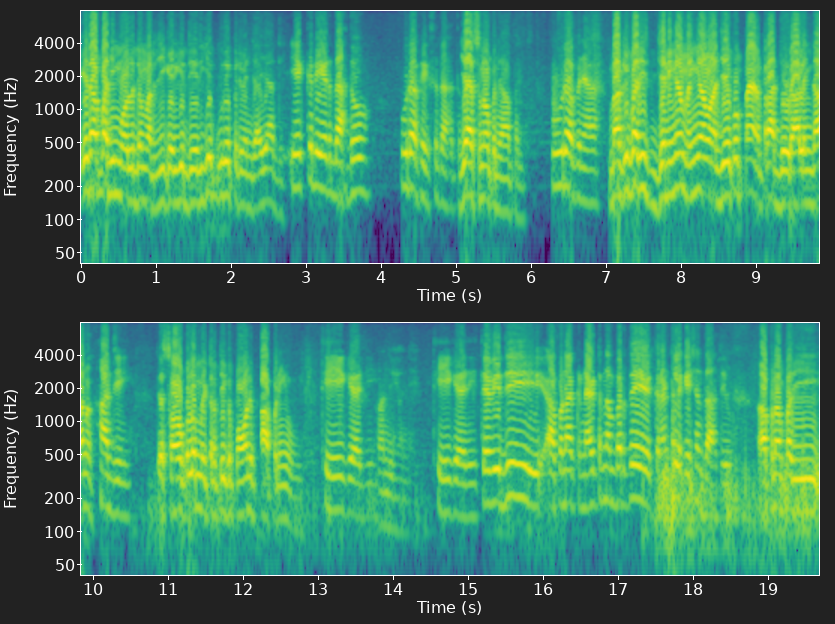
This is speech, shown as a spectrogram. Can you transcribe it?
ਇਹਦਾ ਭਾਜੀ ਮੁੱਲ ਜੋ ਮਰਜ਼ੀ ਕਰੀਏ ਦੇ ਦਈਏ ਪੂਰੇ 55000 ਦੀ। ਇੱਕ ਰੇਟ ਦੱਸ ਦਿਓ ਪੂਰਾ ਫਿਕਸ ਦੱਸ ਦਿਓ। ਜੈਸ ਨੂੰ 50 ਭਾਜੀ। ਪੂਰਾ 50 ਬਾਕੀ ਭਾਜੀ ਜਿੰਨੀਆਂ ਮਈਆਂ ਵਾ ਜੇ ਕੋਈ ਭੈਣ ਭਰਾ ਜੋੜਾ ਲੈਂਦਾ ਨਾ ਹਾਂਜੀ। ਤੇ 100 ਕਿਲੋਮੀਟਰ ਤੱਕ ਪਹੁੰਚ ਆਪਣੀ ਹੋਊਗੀ। ਠੀਕ ਹੈ ਜੀ। ਹਾਂਜੀ ਹਾਂਜੀ। ਠੀਕ ਹੈ ਜੀ। ਤੇ ਵੀਰ ਜੀ ਆਪਣਾ ਕਨੈਕਟ ਨੰਬਰ ਤੇ ਕਰੰਟ ਲੋਕੇਸ਼ਨ ਦੱਸ ਦਿਓ। ਆਪਣਾ ਭਾਜੀ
